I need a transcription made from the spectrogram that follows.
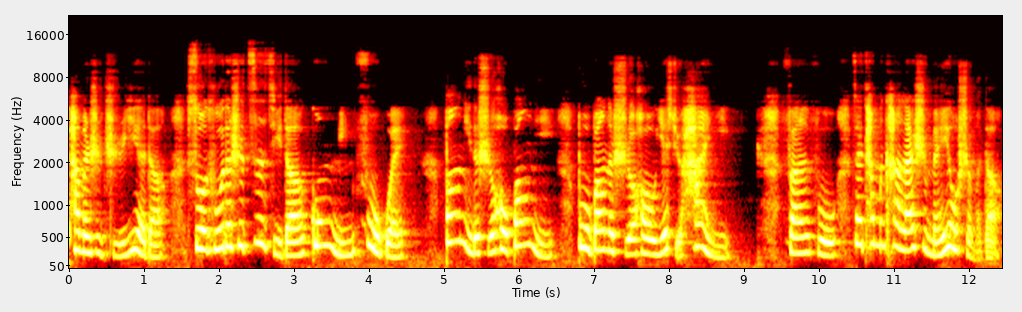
他们是职业的，所图的是自己的功名富贵。帮你的时候帮你，不帮的时候也许害你。反腐在他们看来是没有什么的。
